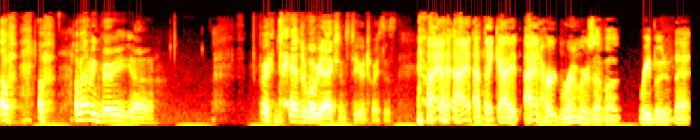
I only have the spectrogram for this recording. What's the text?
I'm, I'm, I'm having very uh, very tangible reactions to your choices. I, I, I think I, I had heard rumors of a reboot of that.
